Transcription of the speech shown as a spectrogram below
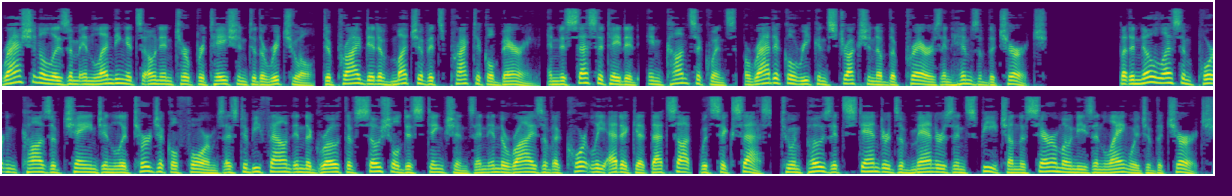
Rationalism in lending its own interpretation to the ritual, deprived it of much of its practical bearing, and necessitated, in consequence, a radical reconstruction of the prayers and hymns of the Church. But a no less important cause of change in liturgical forms is to be found in the growth of social distinctions and in the rise of a courtly etiquette that sought, with success, to impose its standards of manners and speech on the ceremonies and language of the Church.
